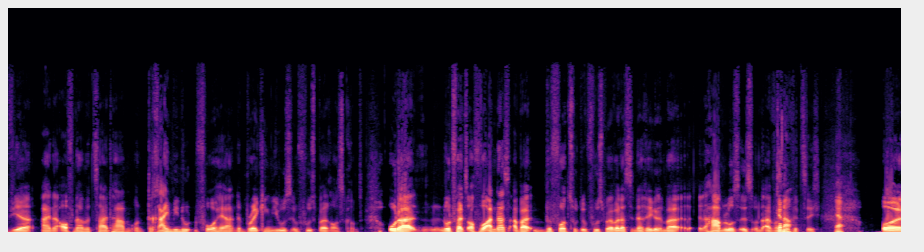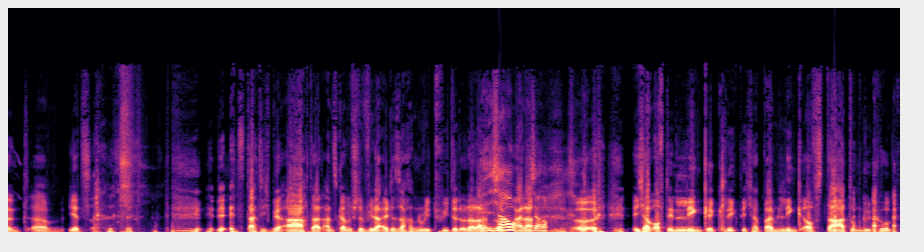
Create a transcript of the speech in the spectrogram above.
wir eine Aufnahmezeit haben und drei Minuten vorher eine Breaking News im Fußball rauskommt. Oder notfalls auch woanders, aber bevorzugt im Fußball, weil das in der Regel immer harmlos ist und einfach Genau. nur witzig. Ja. Und ähm, jetzt, jetzt dachte ich mir, ach, da hat Ansgar bestimmt wieder alte Sachen retweetet oder da hat Ich auch, irgendeiner, ich auch. äh, ich habe auf den Link geklickt, ich habe beim Link aufs Datum geguckt,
